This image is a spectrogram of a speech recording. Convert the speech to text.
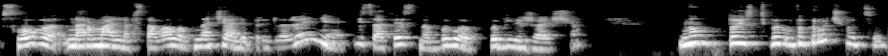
слово нормально вставало в начале предложения и, соответственно, было подлежащим. Ну, то есть вы, выкручиваться.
